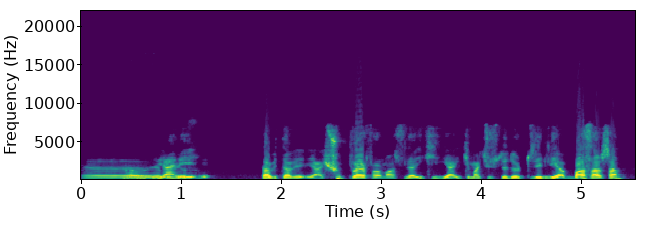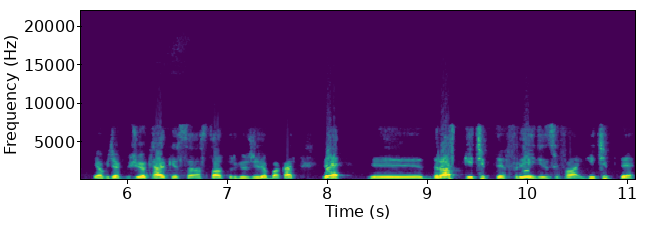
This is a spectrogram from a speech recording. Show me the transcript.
E, öyle mi yani tabii tabii. Ya şu performansıyla iki ya iki maç üstte 450 basarsan yapacak bir şey yok. Herkes sana starter gözüyle bakar ve e, draft geçip de free agency falan geçip de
